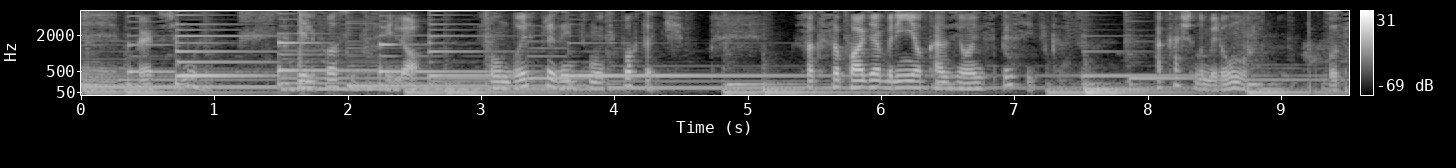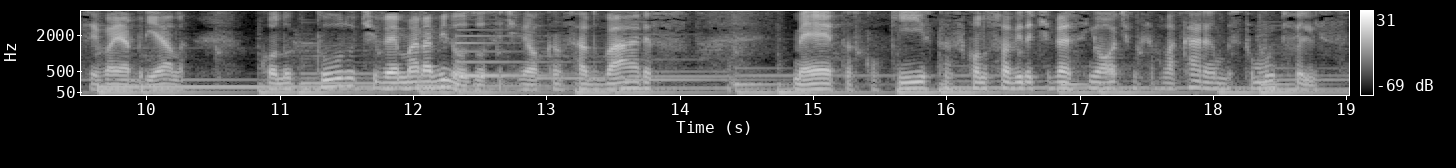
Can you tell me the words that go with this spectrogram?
É, perto de morrer. E ele falou assim pro filho, ó, são dois presentes muito importantes. Só que só pode abrir em ocasiões específicas. A caixa número 1 um você vai abrir ela quando tudo estiver maravilhoso, você tiver alcançado várias metas, conquistas, quando sua vida estiver assim ótima, você fala: caramba, estou muito feliz.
